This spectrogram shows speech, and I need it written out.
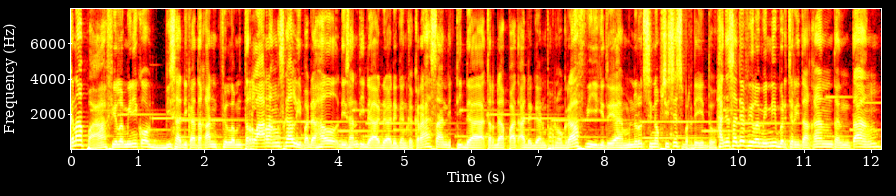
Kenapa film ini kok bisa dikatakan film terlarang sekali padahal di sana tidak ada adegan kekerasan, tidak terdapat adegan pornografi gitu ya. Menurut sinopsisnya seperti itu. Hanya saja film ini berceritakan tentang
